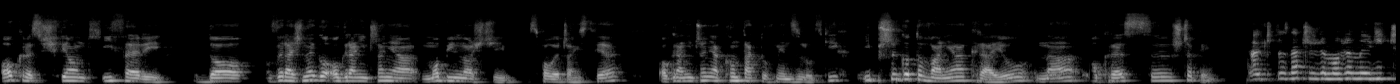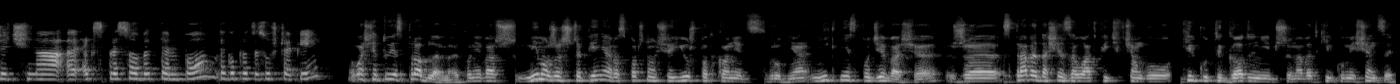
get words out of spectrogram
okres świąt i ferii do wyraźnego ograniczenia mobilności w społeczeństwie, ograniczenia kontaktów międzyludzkich i przygotowania kraju na okres szczepień. Ale czy to znaczy, że możemy liczyć na ekspresowe tempo tego procesu szczepień? No właśnie tu jest problem, ponieważ mimo, że szczepienia rozpoczną się już pod koniec grudnia, nikt nie spodziewa się, że sprawę da się załatwić w ciągu kilku tygodni czy nawet kilku miesięcy.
